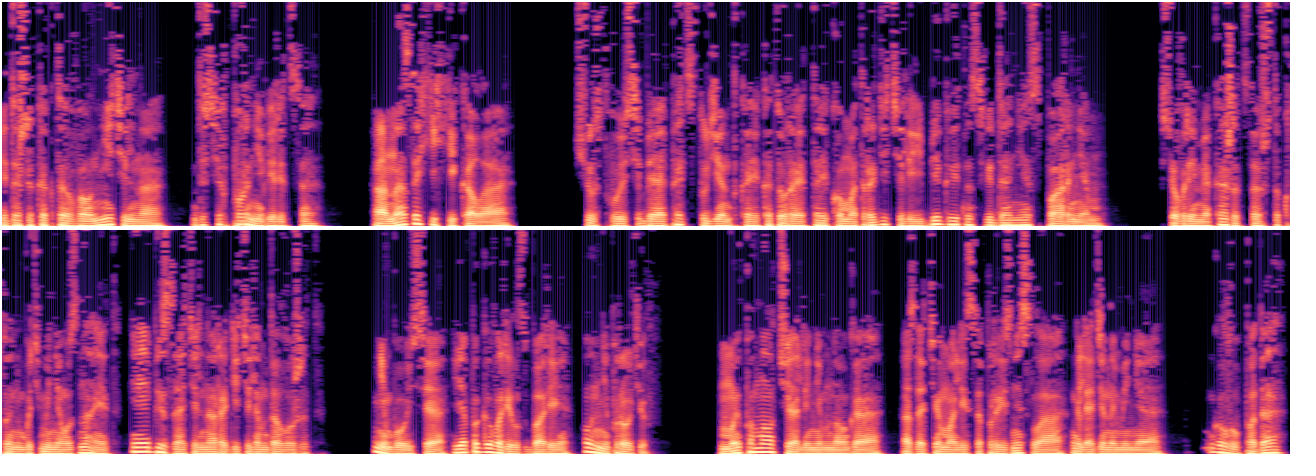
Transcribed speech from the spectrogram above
«И даже как-то волнительно, до сих пор не верится». Она захихикала. «Чувствую себя опять студенткой, которая тайком от родителей бегает на свидание с парнем. Все время кажется, что кто-нибудь меня узнает и обязательно родителям доложит. Не бойся, я поговорил с Барри, он не против. Мы помолчали немного, а затем Алиса произнесла, глядя на меня. «Глупо, да?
